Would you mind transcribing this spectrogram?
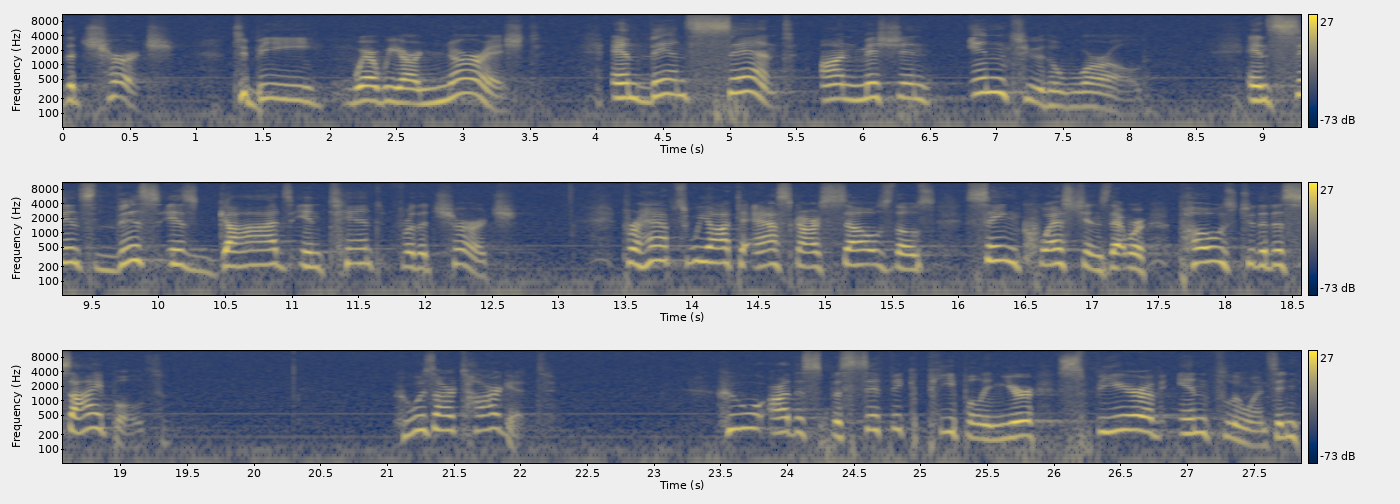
the church to be where we are nourished and then sent on mission into the world. And since this is God's intent for the church, perhaps we ought to ask ourselves those same questions that were posed to the disciples Who is our target? Who are the specific people in your sphere of influence, in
